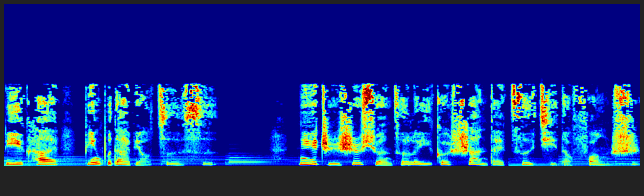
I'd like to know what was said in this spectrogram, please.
离开并不代表自私，你只是选择了一个善待自己的方式。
